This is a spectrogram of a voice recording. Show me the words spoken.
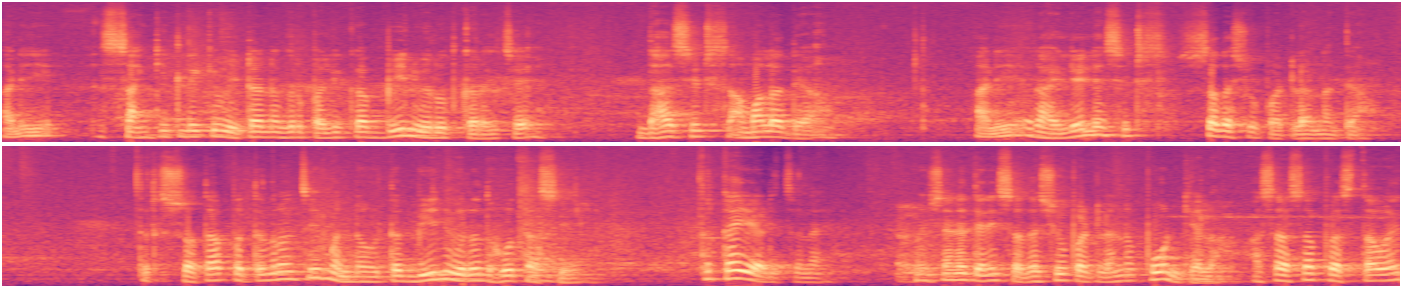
आणि सांगितले की विटा नगरपालिका बिनविरोध करायचे आहे दहा सीट्स आम्हाला द्या आणि राहिलेल्या सीट्स सदाशिव पाटलांना द्या. तर स्वतः पतंगरावचंही म्हणणं होतं बिनविरोध होत असेल तर काही अडचण आहे मनुष्याने त्यांनी सदाशिव पाटलांना फोन केला. असा असा प्रस्ताव आहे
